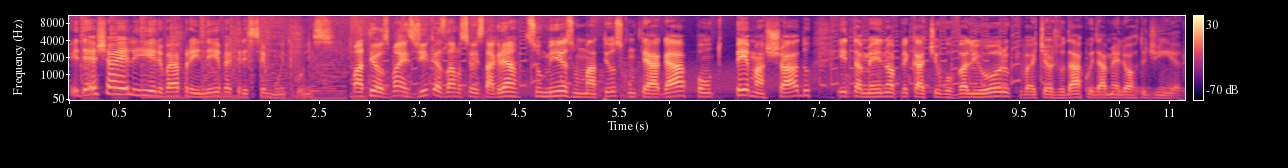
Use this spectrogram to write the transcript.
e deixa ele ir, ele vai aprender e vai crescer crescer muito com isso. Matheus, mais dicas lá no seu Instagram? Isso mesmo, Matheus com th.p Machado e também no aplicativo Vale Ouro, que vai te ajudar a cuidar melhor do dinheiro.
